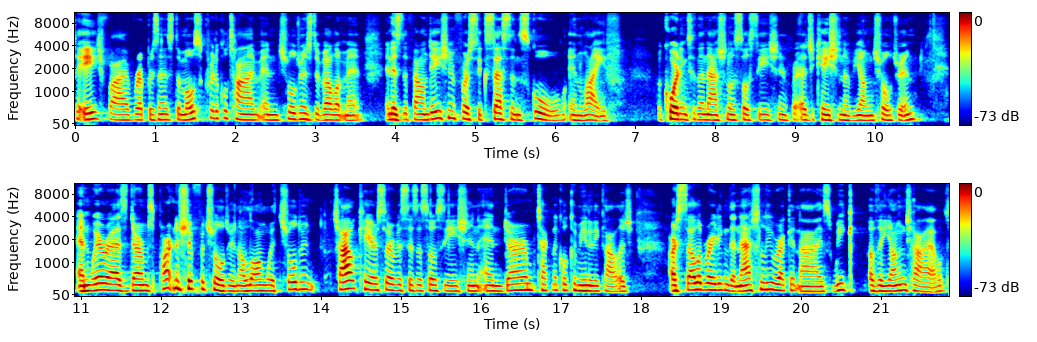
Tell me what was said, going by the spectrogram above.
to age five represents the most critical time in children's development and is the foundation for success in school in life, according to the National Association for Education of Young Children. And whereas Durham's Partnership for Children, along with Children Child Care Services Association and Durham Technical Community College, are celebrating the nationally recognized Week of the Young Child.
